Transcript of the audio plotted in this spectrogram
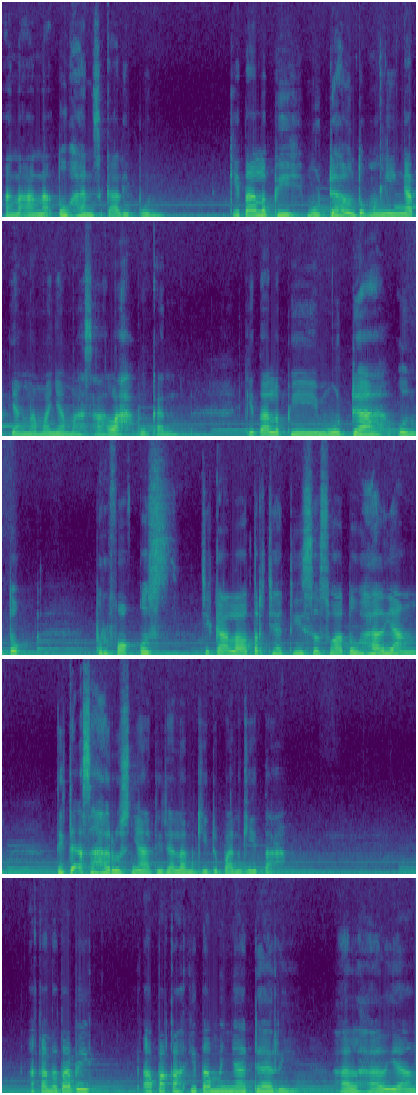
anak-anak Tuhan sekalipun, kita lebih mudah untuk mengingat yang namanya masalah, bukan? Kita lebih mudah untuk berfokus jikalau terjadi sesuatu hal yang tidak seharusnya di dalam kehidupan kita. Akan tetapi, apakah kita menyadari hal-hal yang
